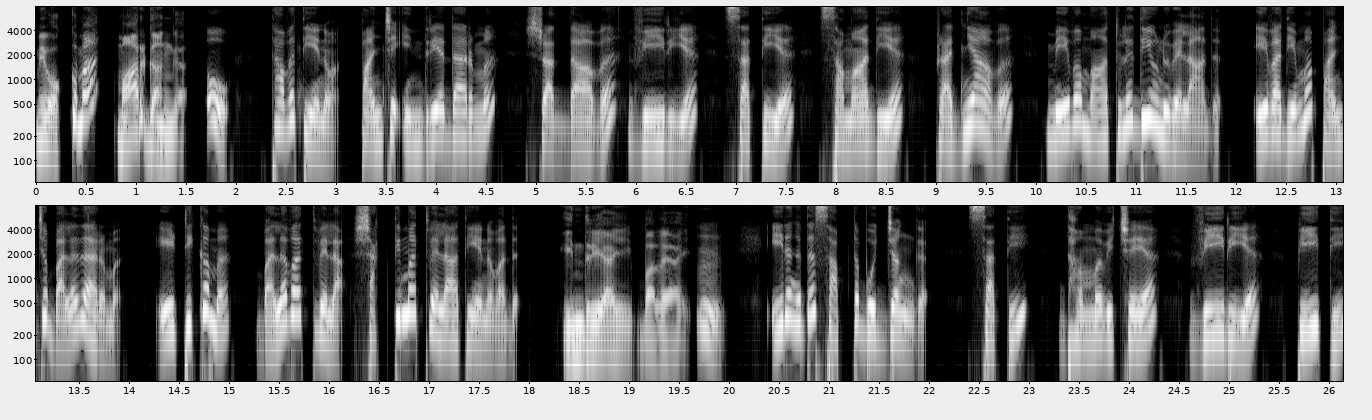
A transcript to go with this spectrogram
මේ ඔක්කොම මාර්ගංග. ඕ තව තියෙනවා. පංච ඉන්ද්‍රිය ධර්ම ශ්‍රද්ධාව වීරිය සතිය සමාධිය ප්‍රඥාව මේව මා තුල දියුණු වෙලාද? ඒ වගේම පංච බල ධර්ම. ඒ ටිකම බලවත් වෙලා ශක්තිමත් වෙලා තියෙනවද? ඉන්ද්‍රියයි බලයයි. ඊළඟට සප්ත බොජ්ජංග සති ධම්මවිචය වීරිය පීති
